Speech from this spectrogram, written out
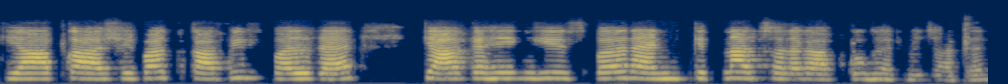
किया। आपका आशीर्वाद काफ़ी फल रहा है। क्या कहेंगी इस पर? एंड कितना अच्छा लगा आपको घर में जाकर?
